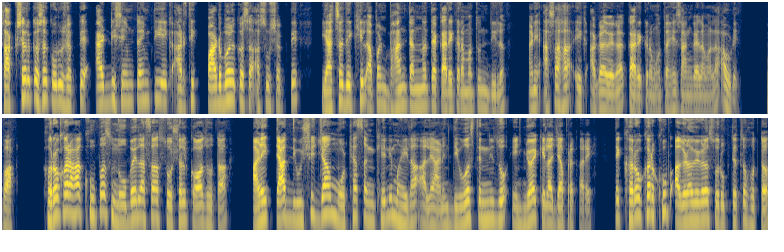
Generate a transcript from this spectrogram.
साक्षर कसं करू शकते, ॲट दी सेम टाईम ती एक आर्थिक पाठबळ कसं असू शकते, याचं देखील आपण भान त्यांना त्या कार्यक्रमातून दिलं आणि असा हा एक आगळा-वेगळा कार्यक्रम होता, हे सांगायला मला आवडेल. वा खरोखर हा खूपच नोबेल असा सोशल कॉज होता आणि त्या दिवशी ज्या मोठ्या संख्येने महिला आल्या आणि दिवस त्यांनी जो एन्जॉय केला ज्या प्रकारे, ते खरोखर खूप आगळं-वेगळं स्वरूप त्याचं होतं.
